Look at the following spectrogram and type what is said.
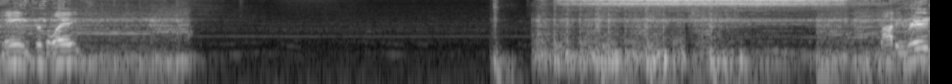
The game, Triple H. Bobby Roode.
